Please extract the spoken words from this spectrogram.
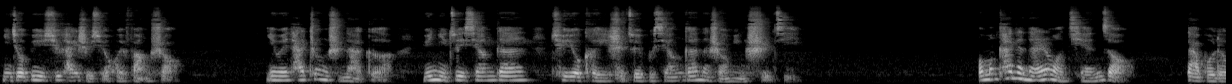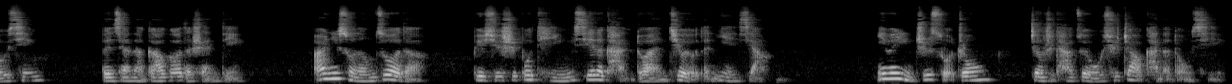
你就必须开始学会放手。因为它正是那个与你最相干，却又可以是最不相干的生命时机。我们看着男人往前走，大步流星，奔向那高高的山顶，而你所能做的，必须是不停歇的砍断旧有的念想，因为你之所终，正是他最无需照看的东西。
